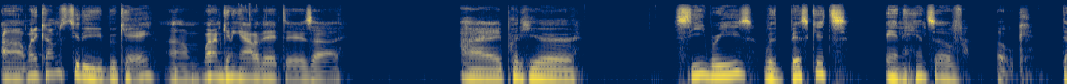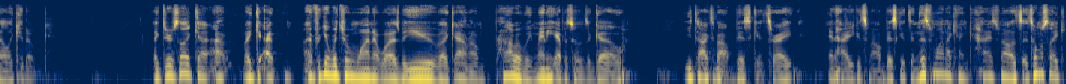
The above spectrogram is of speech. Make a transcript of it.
Uh, when it comes to the bouquet, um, what I'm getting out of it is uh, I put here sea breeze with biscuits and hints of oak, delicate oak. Like there's like a, I like I, I forget which one it was, but you like I don't know, probably many episodes ago, you talked about biscuits, right? And how you can smell biscuits. And this one I can kind of smell. It's it's almost like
